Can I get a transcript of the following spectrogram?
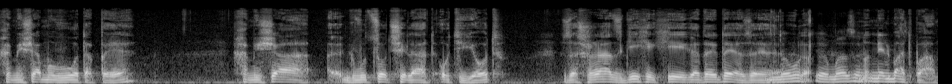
חמישה מבואות הפה, חמישה קבוצות של האותיות. זשרז, גיחי, חי, אתה יודע, זה... לא מכיר, מה זה? נלמד פעם.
